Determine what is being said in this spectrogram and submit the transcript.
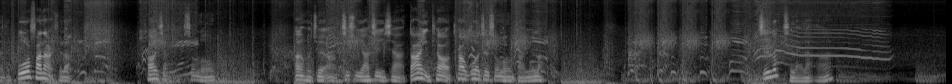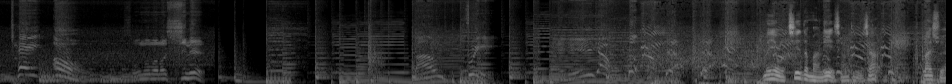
哎，这波发哪去了？抛一下升龙，按回去啊，继续压制一下，答应跳，跳过这升龙，打晕了，支棱起来了啊！没有气的玛丽想顶一下，卖血。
